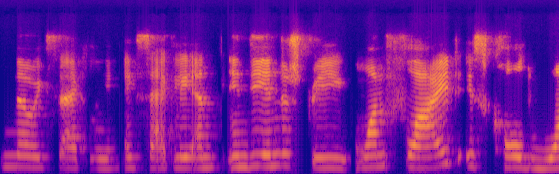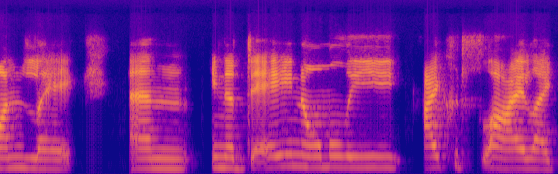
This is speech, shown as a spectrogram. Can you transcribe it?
No, exactly. Exactly. And in the industry, one flight is called one leg. And in a day, normally I could fly like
